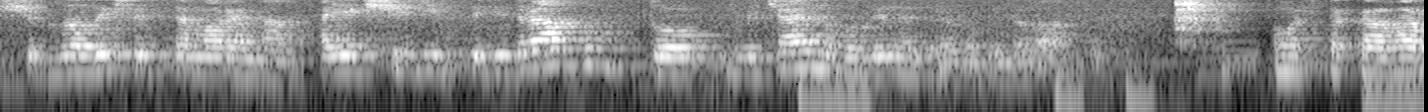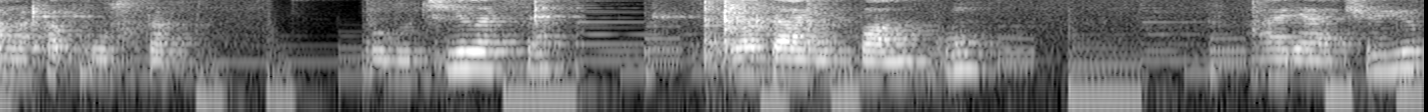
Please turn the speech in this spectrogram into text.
щоб залишився маринад. А якщо їсти відразу, то звичайно води не треба додавати. Ось така гарна капуста получилася. Складаю в банку гарячою.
